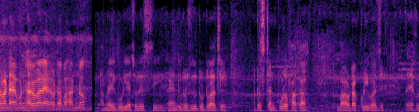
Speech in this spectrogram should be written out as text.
আমরা ডায়মন্ড হারবার এগারোটা বাহান্ন। আমরা এই গড়িয়া চলে এসেছি, এখানে দুটো, শুধু টোটো আছে। অটো স্ট্যান্ড পুরো ফাঁকা, বারোটা কুড়ি বাজে। তাই এখন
